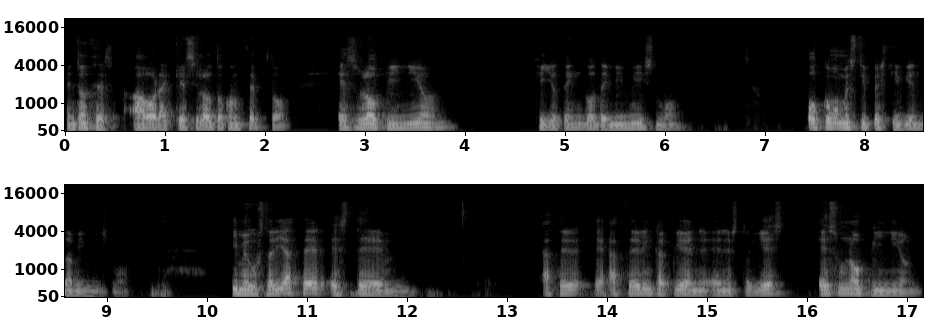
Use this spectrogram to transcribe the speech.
Entonces, ahora, ¿qué es el autoconcepto? Es la opinión que yo tengo de mí mismo o cómo me estoy percibiendo a mí mismo. Y me gustaría hacer este hacer, hacer hincapié en, esto y es, es una opinión,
